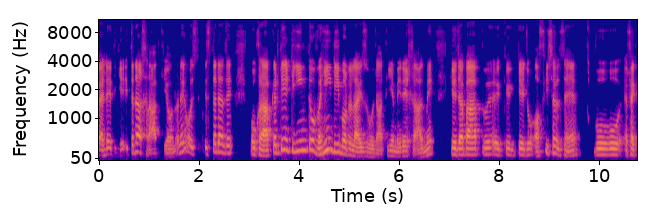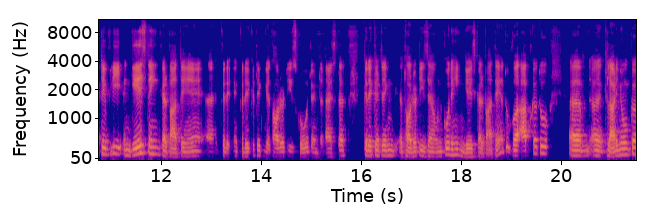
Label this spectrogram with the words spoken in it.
पहले दिए इतना खराब किया उन्होंने। उस इस तरह से वो खराब करती है। टीम तो वहीं डिमोरलाइज हो जाती है मेरे ख्याल में कि जब आप के, के जो ऑफिसर्स हैं वो इफेक्टिवली एंगेज नहीं कर पाते हैं क्रिकेटिंग अथॉरिटीज़ को, जो इंटरनेशनल क्रिकेटिंग अथॉरिटीज़ हैं, उनको नहीं एंगेज कर पाते हैं। तो वह आपका तो खिलाड़ियों का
